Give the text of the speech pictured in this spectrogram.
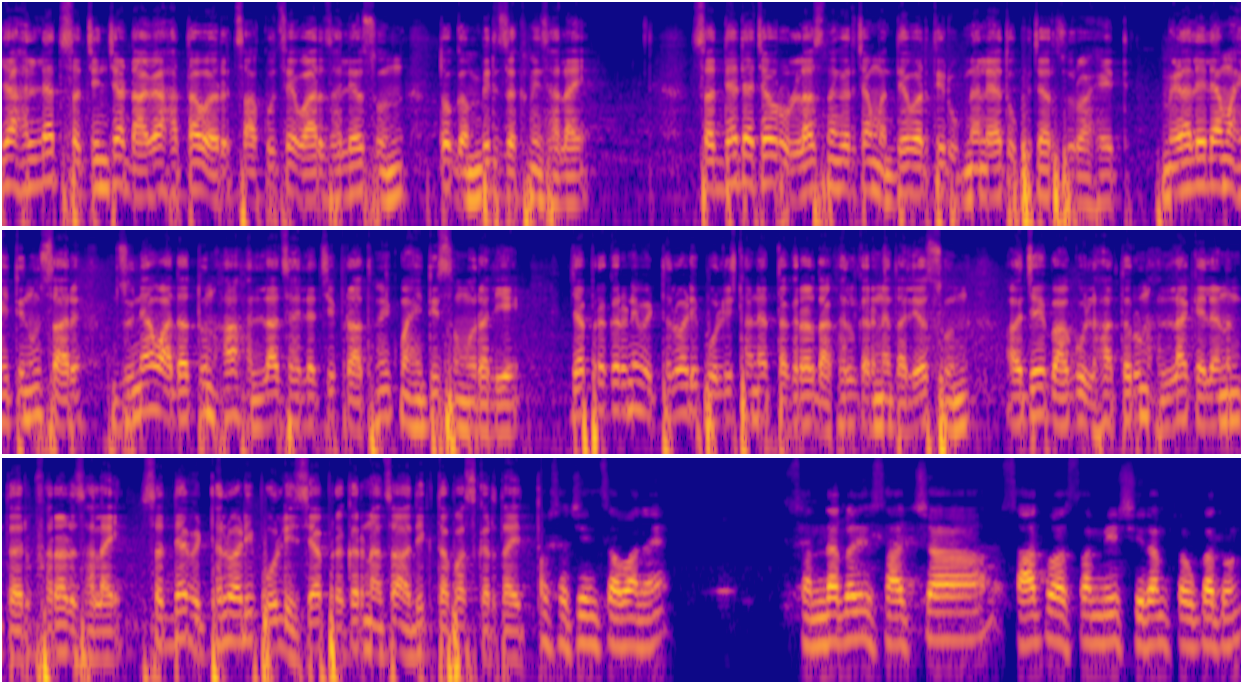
या हल्ल्यात सचिनच्या डाव्या हातावर चाकूचे वार झाले असून तो गंभीर जखमी झाला आहे सध्या त्याच्यावर उल्हासनगरच्या मध्यवर्ती रुग्णालयात उपचार सुरू आहेत. मिळालेल्या माहितीनुसार जुन्या वादातून हा हल्ला झाल्याची प्राथमिक माहिती समोर आली आहे. ज्या प्रकरणी विठ्ठलवाडी पोलीस ठाण्यात तक्रार दाखल करण्यात आली असून अजय बागुल हा तरुण हल्ला केल्यानंतर फरार झालाय. सध्या विठ्ठलवाडी पोलीस या प्रकरणाचा अधिक तपास करतायत. सचिन चव्हाण आहे. संध्याकाळी सातच्या सात वाजता मी श्रीराम चौकातून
